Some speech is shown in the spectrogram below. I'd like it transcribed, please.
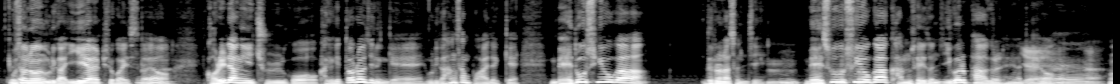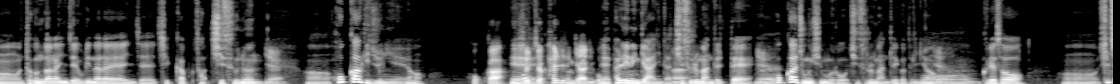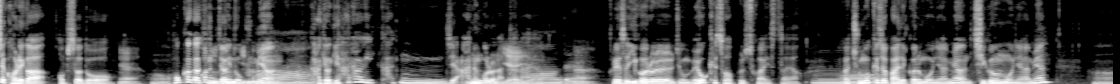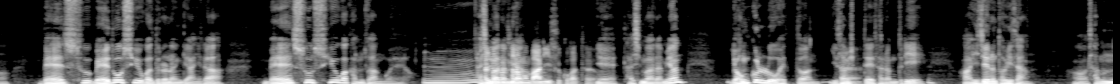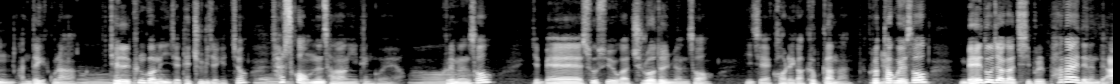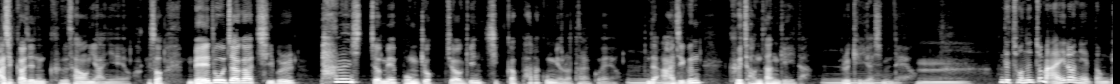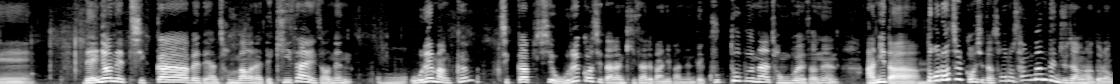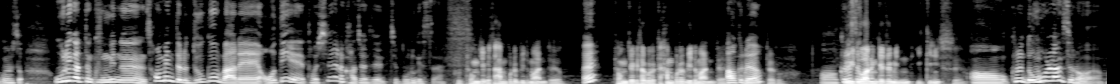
그죠? 우선은 우리가 이해할 필요가 있어요. 네. 거래량이 줄고 가격이 떨어지는 게 우리가 항상 봐야 될 게 매도 수요가 늘어나선지 음. 매수 그렇죠. 수요가 감소해서인지 이거를 파악을 해야 예. 돼요. 예. 어, 더군다나 이제 우리나라의 이제 집값 서- 지수는 예. 어, 호가 기준이에요. 호가 예. 실제 팔리는 게 아니고 예, 팔리는 게 아니다. 네. 지수를 만들 때 예. 네. 호가 중심으로 지수를 만들거든요. 예. 어. 그래서 어, 실제 거래가 없어도 예. 어, 호가가 굉장히 있는- 있는 높으면 아. 가격이 하락하지 않은 걸로 예, 예. 나타나요. 아, 네. 예. 그래서 이거를 좀 왜곡해서 볼 수가 있어요. 음. 그러니까 어. 주목해서 봐야 될 거는 뭐냐면 지금은 뭐냐면 어, 매수 매도 수요가 늘어난 게 아니라 매수 수요가 감소한 거예요. 음. 다시 말하면- 사람은 많이 있을 것 같아요. 예, 다시 말하면 영끌로 했던 20, 30대 사람들이 아 이제는 더 이상 어, 사면 안 되겠구나. 어. 제일 큰 거는 이제 대출 규제겠죠. 네. 살 수가 없는 상황이 된 거예요. 아. 그러면서 이제 매수 수요가 줄어들면서 이제 거래가 급감한 그렇다고 해서 매도자가 집을 팔아야 되는데 아직까지는 그 상황이 아니에요. 그래서 매도자가 집을 파는 시점에 본격적인 집값 하락 국면이 나타날 거예요. 근데 아직은 그 전 단계이다. 이렇게 이해하시면 돼요. 음. 근데 저는 좀 아이러니했던 게 내년에 집값에 대한 전망을 할 때 기사에서는 어, 올해만큼 집값이 오를 것이다라는 기사를 많이 봤는데 국토부나 정부에서는 아니다 음. 떨어질 것이다 서로 상반된 주장을 하더라고요. 그래서 우리 같은 국민은 서민들은 누구 말에 어디에 더 신뢰를 가져야 될지 모르겠어요. 그 경제기사 함부로 믿으면 안 돼요. 에? 경제기사 그렇게 함부로 믿으면 안 돼. 아, 그래요? 대로 어, 그래서 의도하는 게 좀 있긴 있어요. 어, 그래 너무 혼란스러워요.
